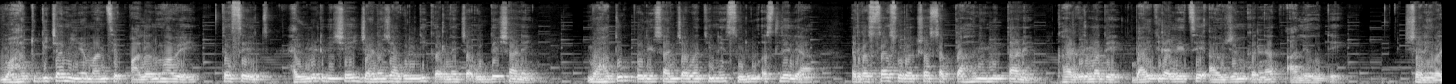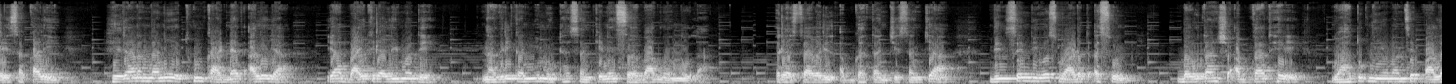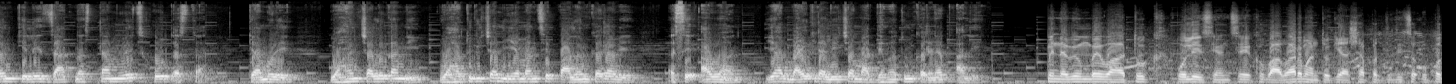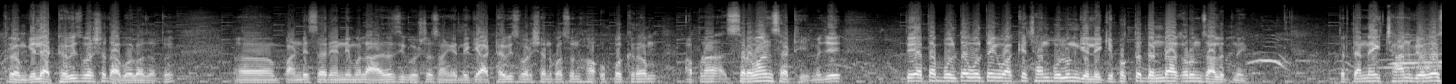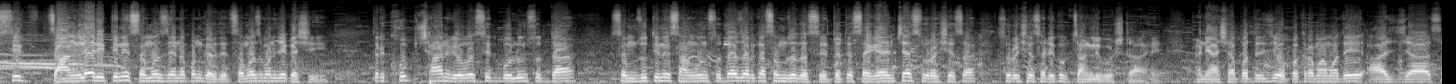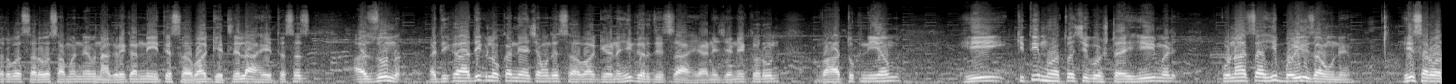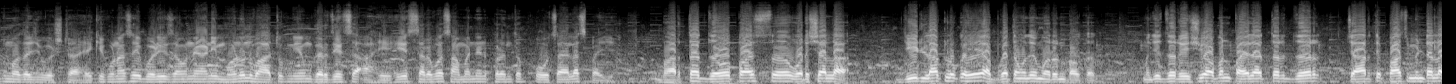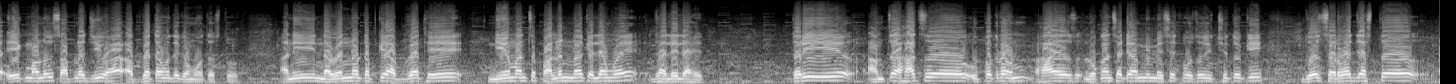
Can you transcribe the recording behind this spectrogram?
वाहतुकीच्या नियमांचे पालन व्हावे तसेच हेल्मेटविषयी जनजागृती करण्याच्या उद्देशाने वाहतूक पोलिसांच्या वतीने सुरू असलेल्या रस्ता सुरक्षा सप्ताहानिमित्ताने खारघरमध्ये बाईक रॅलीचे आयोजन करण्यात आले होते. शनिवारी सकाळी हिरानंदानी येथून काढण्यात आलेल्या या बाईक रॅलीमध्ये नागरिकांनी मोठ्या संख्येने सहभाग नोंदवला. रस्त्यावरील अपघातांची संख्या दिवसेंदिवस वाढत असून बहुतांश अपघात हे वाहतूक नियमांचे पालन केले जात नसल्यामुळेच होत असतात. त्यामुळे वाहन चालकांनी वाहतुकीच्या नियमांचे पालन करावे असे आवाहन या बाईक रॅलीच्या माध्यमातून करण्यात आले. मी नवी मुंबई वाहतूक पोलीस यांचे खूप आभार मानतो की अशा पद्धतीचा उपक्रम गेले अठ्ठावीस वर्ष दाबवला जातो पांडे सर यांनी मला आजच ही गोष्ट सांगितली की अठ्ठावीस वर्षांपासून हा उपक्रम आपणा सर्वांसाठी म्हणजे ते आता बोलता बोलता एक वाक्य छान बोलून गेले की फक्त दंड आकारून चालत नाही. तर त्यांना एक छान व्यवस्थित चांगल्या रीतीने समज देणं पण गरजेचं समज म्हणजे कशी? तर खूप छान व्यवस्थित बोलूनसुद्धा समजुतीने सांगूनसुद्धा जर का समजत असेल तर ते सगळ्यांच्या सुरक्षेचा सुरक्षेसाठी खूप चांगली गोष्ट आहे. आणि अशा पद्धतीच्या उपक्रमामध्ये आज ज्या सर्व सर्वसामान्य नागरिकांनी इथे सहभाग घेतलेला आहे तसंच अजून अधिकाधिक लोकांनी याच्यामध्ये सहभाग घेणंही गरजेचं आहे. आणि जेणेकरून वाहतूक नियम ही किती महत्त्वाची गोष्ट आहे ही म्हणजे कुणाचाही बळी जाऊ नये. ही सर्वात महत्त्वाची गोष्ट आहे की कुणाचाही बळी जाऊ नये आणि म्हणून वाहतूक नियम गरजेचं आहे हे सर्वसामान्यांपर्यंत पोहोचायलाच पाहिजे. भारतात जवळपास वर्षाला दीड लाख लोक हे अपघातामध्ये मरण पावतात. म्हणजे जर रेशिओ आपण पाहिला तर जर चार ते पाच मिनिटाला एक माणूस आपला जीव हा अपघातामध्ये गमावत असतो. आणि नव्याण्णव टक्के अपघात हे नियमांचं पालन न केल्यामुळे झालेले आहेत. तरी आमचा हाच उपक्रम हा लोकांसाठी आम्ही मेसेज पोहोचवू इच्छितो की जो सर्वात जास्त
